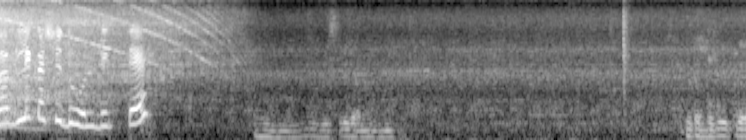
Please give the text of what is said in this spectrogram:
बघली कशी धूल दिसते दिसली का नाही? इकडे बघू इकडे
